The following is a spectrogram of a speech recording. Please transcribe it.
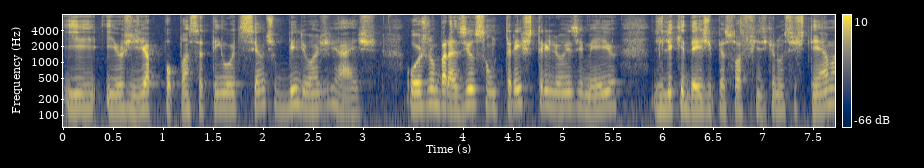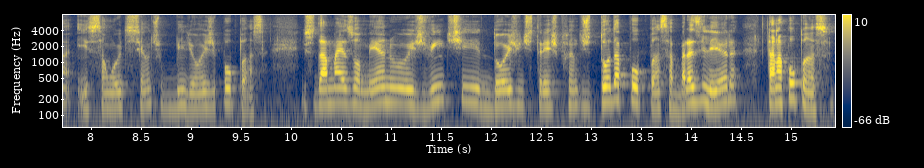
e, e hoje em dia a poupança tem 800 bilhões de reais. Hoje no Brasil são 3 trilhões e meio de liquidez de pessoa física no sistema e são 800 bilhões de poupança. Isso dá mais ou menos 22, 23% de toda a poupança brasileira está na poupança.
